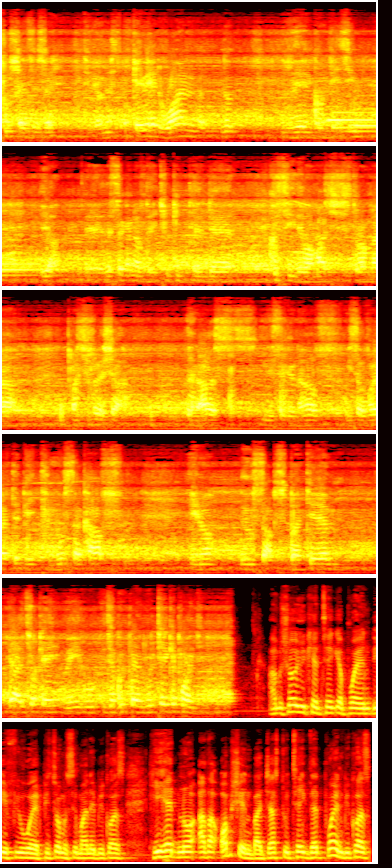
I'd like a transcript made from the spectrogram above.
two chances, eh, to be honest. Okay, we had one, not very convincing. The second half they took it and uh, could see they were much stronger, much fresher than us in the second half. We survived a bit, most half, you know, those subs. But um, yeah, it's okay. We, it's a good point. We'll take a point. I'm sure you can take a point if you were Pitso Mosimane because he had no other option but just to take that point because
